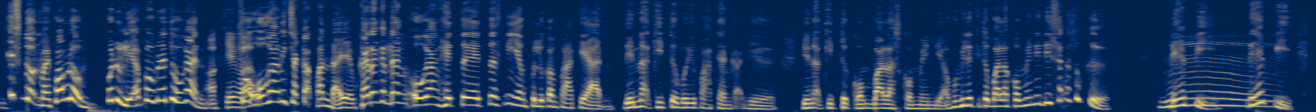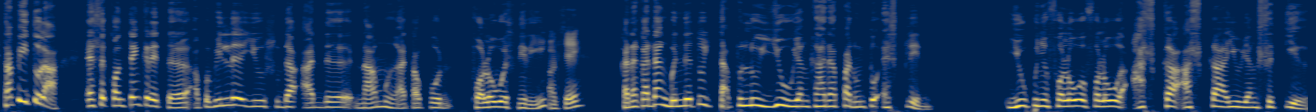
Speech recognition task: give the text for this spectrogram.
It's not my problem. Peduli apa benda tu kan? Okay, So faham. orang ni cakap pandai Kadang-kadang orang haters-haters ni Yang perlukan perhatian Dia nak kita beri perhatian kat dia Dia nak kita kom balas komen dia Apabila kita balas komen dia Dia sangat suka Dia happy Hmm. Dia happy Tapi itulah As a content creator Apabila you sudah ada Nama ataupun Followers sendiri Okay. Kadang-kadang benda tu Tak perlu you yang ke hadapan Untuk explain You punya follower-follower Askar-askar you yang setia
